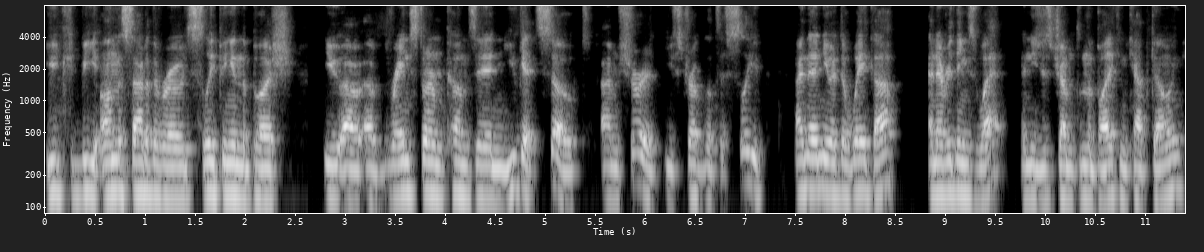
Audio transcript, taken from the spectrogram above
you could be on the side of the road, sleeping in the bush. You a, a rainstorm comes in, you get soaked. I'm sure you struggle to sleep, and then you had to wake up and everything's wet, and you just jumped on the bike and kept going.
